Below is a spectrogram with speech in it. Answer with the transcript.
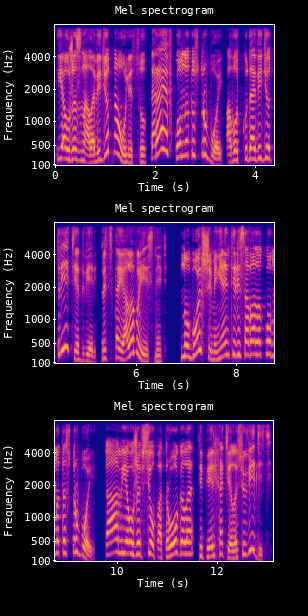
я уже знала, ведет на улицу, вторая в комнату с трубой, а вот куда ведет третья дверь, предстояло выяснить. Но больше меня интересовала комната с трубой. Там я уже все потрогала, теперь хотелось увидеть.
